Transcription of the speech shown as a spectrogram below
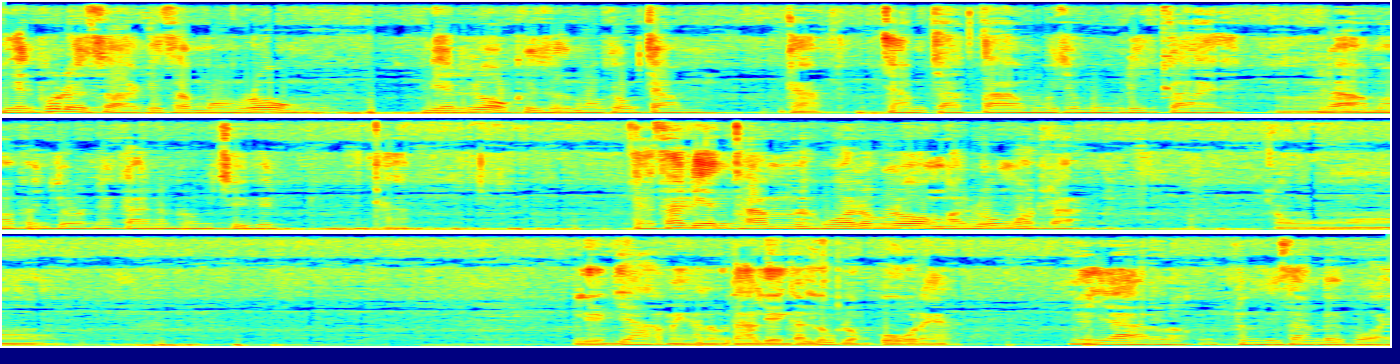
เรียนพุทธศาสตร์คือสมองโล่ง เรียนโลกคือสมองต้องจำครับจำจากตาหูจมูกลิ้นกายอืมแล้วเอามาเป็นประโยชน์ในการดำรงชีวิตครับ แต่ถ้าเรียนทำหัวโล่งๆอะรู้หมดละ โอ้ เรียนยากไหมครับหลวงตาเรียนกับรูปหลวงปู่นะฮะไม่ยากหรอกทั้งที่ท่านไปปล่อย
